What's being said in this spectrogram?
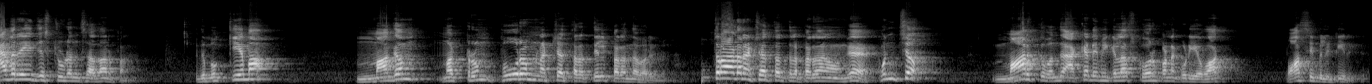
average ஸ்டூடெண்ட்ஸாக தான் இருப்பாங்க. இது முக்கியமாக மகம் மற்றும் பூரம் நட்சத்திரத்தில் பிறந்தவர்கள். உத்திராட நட்சத்திரத்தில் பிறந்தவங்க கொஞ்சம் மார்க் வந்து அகாடமிக்கலாக ஸ்கோர் பண்ணக்கூடிய வாக் பாசிபிலிட்டி இருக்குது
